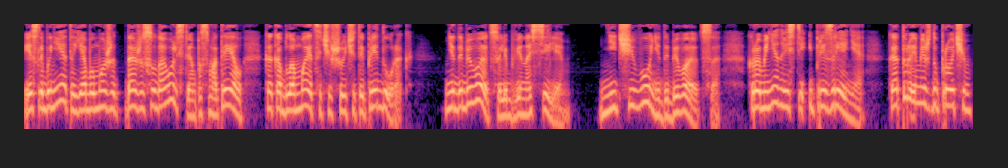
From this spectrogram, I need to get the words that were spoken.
Если бы не это, я бы, может, даже с удовольствием посмотрел, как обломается чешуйчатый придурок. Не добиваются любви насилием. Ничего не добиваются, кроме ненависти и презрения, которые, между прочим,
